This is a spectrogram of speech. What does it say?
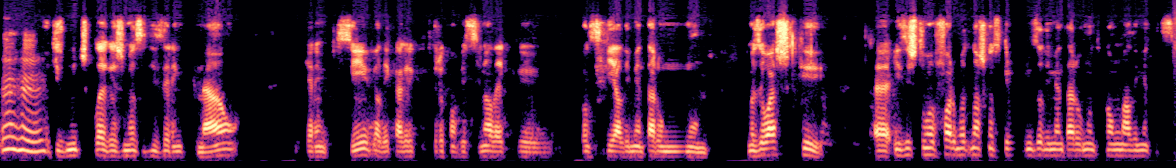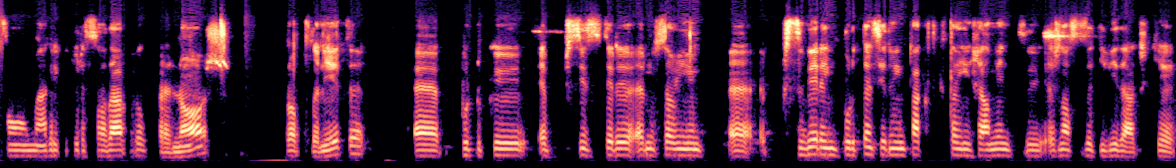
Uhum. Eu tive muitos colegas meus a dizerem que não, que era impossível e que a agricultura convencional é que conseguia alimentar o mundo. Mas eu acho que ah, existe uma forma de nós conseguirmos alimentar o mundo com uma alimentação, uma agricultura saudável para nós, para o planeta, ah, porque é preciso ter a noção e ah, perceber a importância do impacto que têm realmente as nossas atividades, que é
